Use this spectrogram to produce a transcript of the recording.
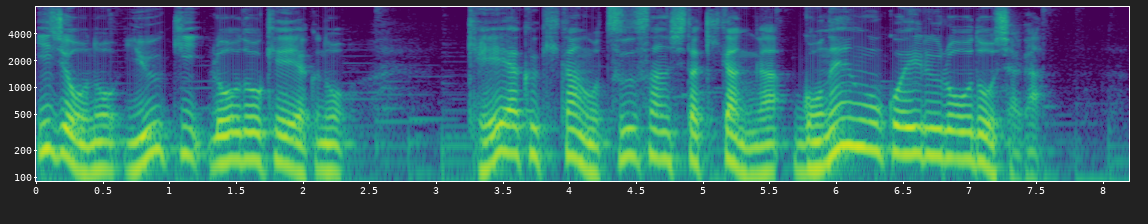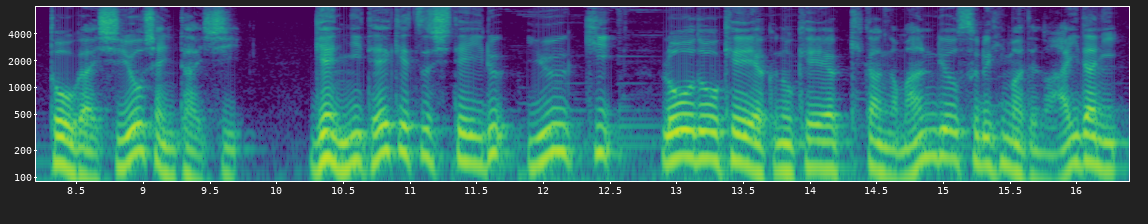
以上の有期労働契約の契約期間を通算した期間が5年を超える労働者が当該使用者に対し現に締結している有期労働契約の契約期間が満了する日までの間に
